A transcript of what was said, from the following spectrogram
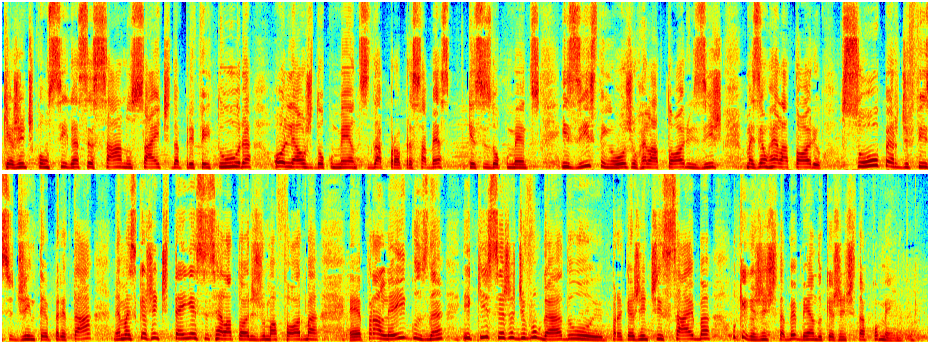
Que a gente consiga acessar no site da prefeitura, olhar os documentos da própria Sabesp, porque esses documentos existem hoje, o relatório existe, mas é um relatório super difícil de interpretar, né? mas que a gente tenha esses relatórios de uma forma é, para leigos né? e que seja divulgado para que a gente saiba o que, que a gente está bebendo, o que a gente está comendo.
